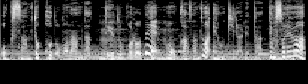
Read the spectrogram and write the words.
奥さんと子供なんだっていうところで、もうお母さんとは縁を切られた。でもそれは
